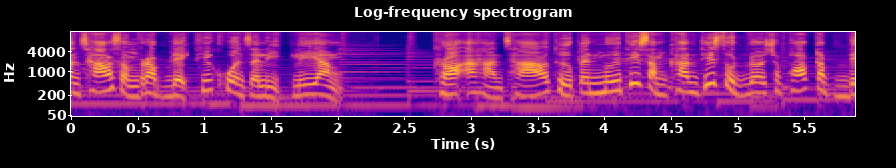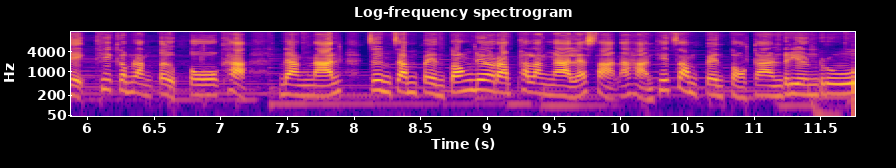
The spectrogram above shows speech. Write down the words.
ารเช้าสำหรับเด็กที่ควรจะหลีกเลี่ยง เพราะอาหารเช้าถือเป็นมื้อที่สำคัญที่สุดโดยเฉพาะกับเด็กที่กำลังเติบโตค่ะ ดังนั้นจึงจำเป็นต้องได้รับพลังงานและสารอาหารที่จำเป็นต่อการเรียนรู้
